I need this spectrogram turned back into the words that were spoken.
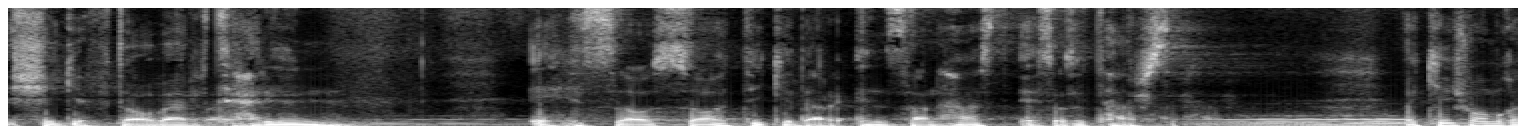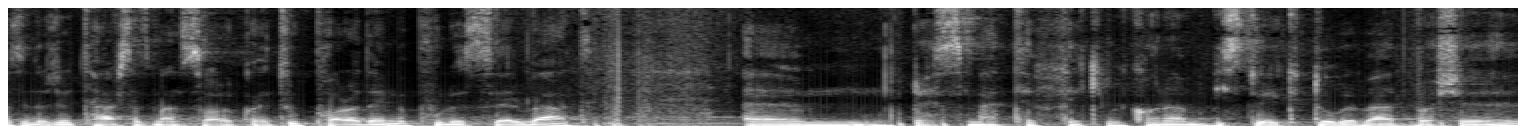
شگفتآورترین احساساتی که در انسان هست احساس ترسه. و کی شما می‌خواستید راجع ترس از من سوال کنید؟ تو پارادایم پول و ثروت قسمت فکر می‌کنم 21 دو به بعد باشه.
